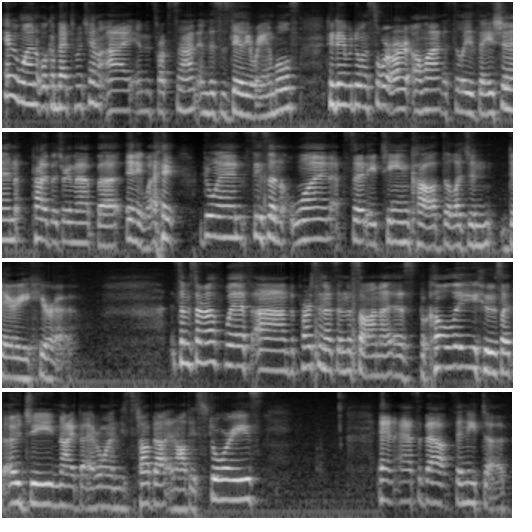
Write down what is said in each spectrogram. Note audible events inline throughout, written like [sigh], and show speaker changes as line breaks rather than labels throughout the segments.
Hey everyone, welcome back to my channel. I am Ms. Roxanne and this is Daily Rambles. Today we're doing Sword Art Online Alicization. Probably butchering that, but anyway. We're [laughs] doing season 1, episode 18 called The Legendary Hero. So we start off with um, the person that's in the sauna is Broccoli, who's like the OG knight that everyone used to talk about in all these stories. And asks about Finito.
